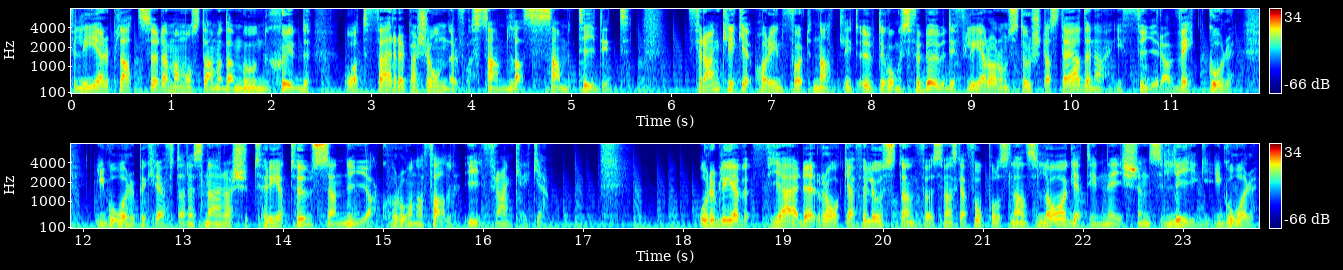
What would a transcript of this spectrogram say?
fler platser där man måste använda munskydd och att färre personer får samlas samtidigt. Frankrike har infört nattligt utegångsförbud i flera av de största städerna i fyra veckor. Igår bekräftades nära 23 000 nya coronafall i Frankrike. Och det blev fjärde raka förlusten för svenska fotbollslandslaget i Nations League igår.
